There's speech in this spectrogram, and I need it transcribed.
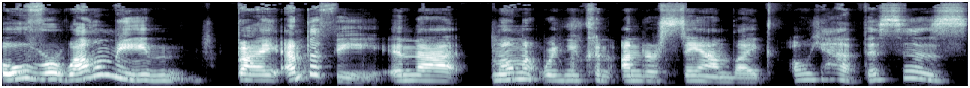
overwhelming by empathy in that moment when you can understand like oh yeah this is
